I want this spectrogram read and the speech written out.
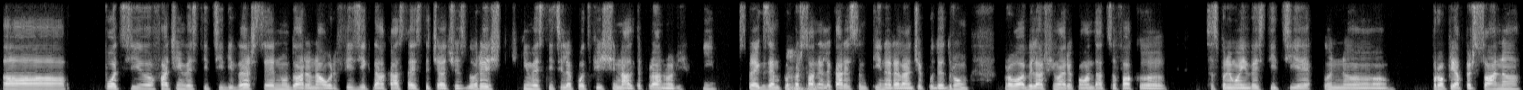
Uh, poți uh, face investiții diverse, nu doar în aur fizic, dacă asta este ceea ce îți dorești. Investițiile pot fi și în alte planuri. Spre exemplu, mm. persoanele care sunt tinere la început de drum, probabil ar fi mai recomandat să facă, să spunem, o investiție în uh, propria persoană,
